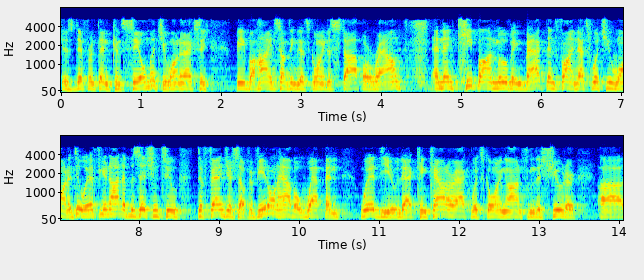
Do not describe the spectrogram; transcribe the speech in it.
is different than concealment, you want to actually be behind something that's going to stop around, and then keep on moving back, then fine, that's what you want to do. If you're not in a position to defend yourself, if you don't have a weapon with you that can counteract what's going on from the shooter, uh,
